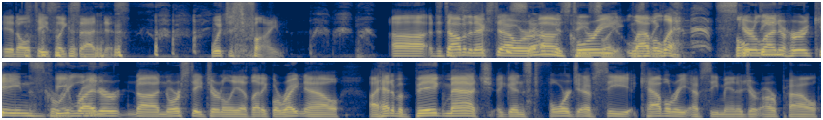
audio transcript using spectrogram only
It all tastes like sadness, which is fine. Uh, at the top of the next hour, uh, Corey like? Lavalette, like Salty, Carolina Hurricanes beat writer, uh, North State Journal, The Athletic. But right now, ahead of a big match against Forge FC, Cavalry FC manager, our pal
